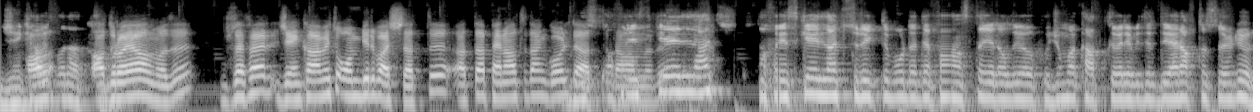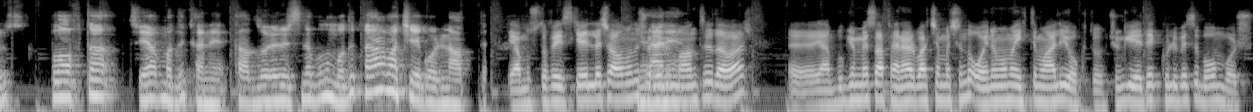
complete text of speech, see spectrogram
Cenk al- kadroya almadı. Bu sefer Cenk Ahmet'i 11 başlattı. Hatta penaltıdan gol de attı. Mustafa Tamamladı. Eski Ellaç, Mustafa Eski Ellaç sürekli burada defansta yer alıyor. Hücuma katkı verebilir diye her hafta söylüyoruz. Bu hafta şey yapmadık hani kadro önerisinde bulunmadık. Fenerbahçe'ye golünü attı. Ya Mustafa Eskiel'le çalmanın şöyle bir Yani- mantığı da var. Ee, yani bugün mesela Fenerbahçe maçında oynamama ihtimali yoktu. Çünkü yedek kulübesi bomboş.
